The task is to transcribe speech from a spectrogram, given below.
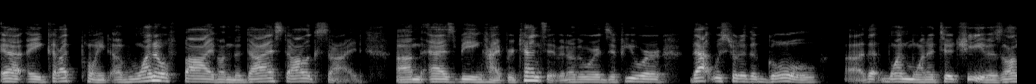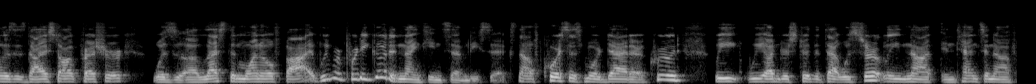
a, a, cut point of 105 on the diastolic side um, as being hypertensive. In other words, if you were, that was sort of the goal uh, that one wanted to achieve. As long as his diastolic pressure was uh, less than 105, we were pretty good in 1976. Now, of course, as more data accrued, we we understood that that was certainly not intense enough,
